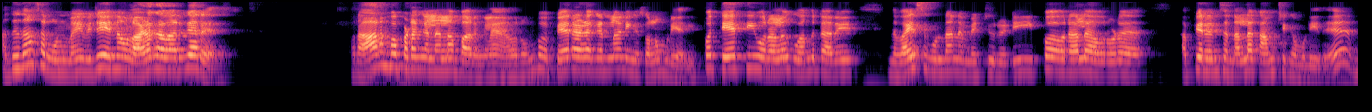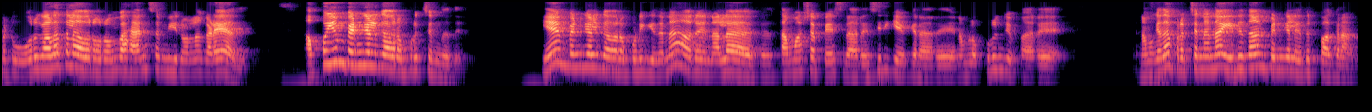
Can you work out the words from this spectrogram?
அதுதான் சார் உண்மை. விஜய் என்ன அவ்வளோ அழகாக இருக்காரு? ஒரு ஆரம்ப படங்கள்லாம் பாருங்களேன் அவர் ரொம்ப பேரழகன்லாம் நீங்கள் சொல்ல முடியாது. இப்போ தேத்தி ஓரளவுக்கு வந்துட்டாரு. இந்த வயசுக்கு உண்டான மெச்சூரிட்டி இப்போ அவரால் அவரோட அப்பியரன்ஸை நல்லா காமிச்சிக்க முடியுது. பட் ஒரு காலத்தில் அவர் ரொம்ப ஹேண்ட்ஸம் ஹீரோலாம் கிடையாது. அப்பையும் பெண்களுக்கு அவரை பிடிச்சிருந்தது. ஏன் பெண்களுக்கு அவரை பிடிக்குதுன்னா அவர் நல்லா தமாஷா பேசுகிறாரு சிரிக்க வைக்கிறாரு நம்மளை புரிஞ்சுப்பாரு. நமக்கு எதாவது பிரச்சனைனா இதுதான் பெண்கள் எதிர்பார்க்குறாங்க.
